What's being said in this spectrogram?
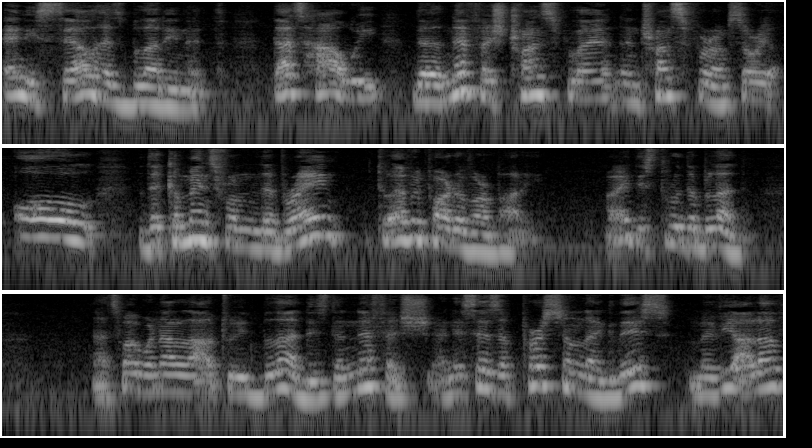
any cell has blood in it. That's how we, the nefesh transplant and transfer, I'm sorry, all the commands from the brain to every part of our body. Right? It's through the blood. That's why we're not allowed to eat blood. It's the nefesh. And it says a person like this, mevi alav,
